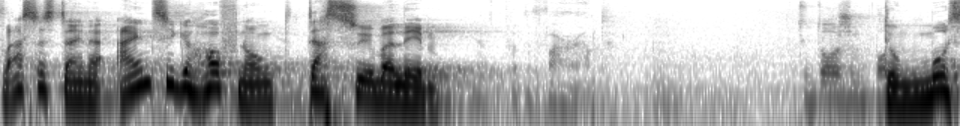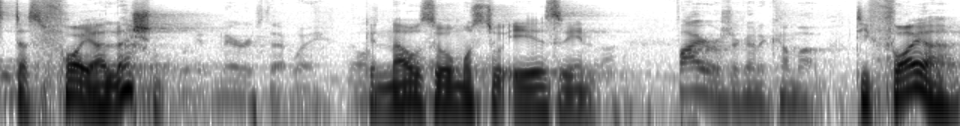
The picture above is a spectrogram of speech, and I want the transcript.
Was ist deine einzige Hoffnung, das zu überleben? Du musst das Feuer löschen. Genauso musst du Ehe sehen. Die Feuer,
